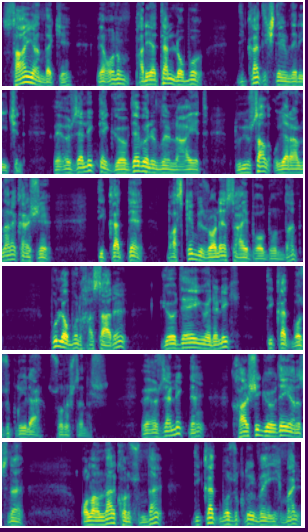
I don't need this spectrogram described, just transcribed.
sağ yandaki ve onun parietal lobu dikkat işlevleri için ve özellikle gövde bölümlerine ait duyusal uyaranlara karşı dikkatte baskın bir role sahip olduğundan bu lobun hasarı gövdeye yönelik dikkat bozukluğuyla sonuçlanır. Ve özellikle karşı gövde yarısına olanlar konusunda dikkat bozukluğu ve ihmal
